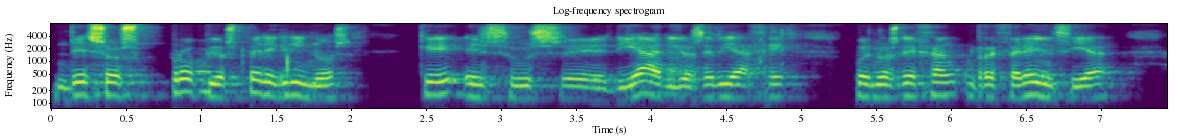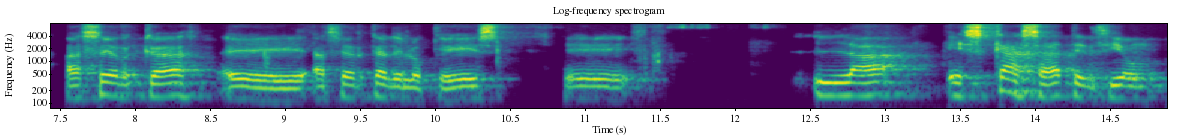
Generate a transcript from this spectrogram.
de esos propios peregrinos que en sus eh, diarios de viaje pues nos dejan referencia acerca, eh, acerca de lo que es eh, la escasa atención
